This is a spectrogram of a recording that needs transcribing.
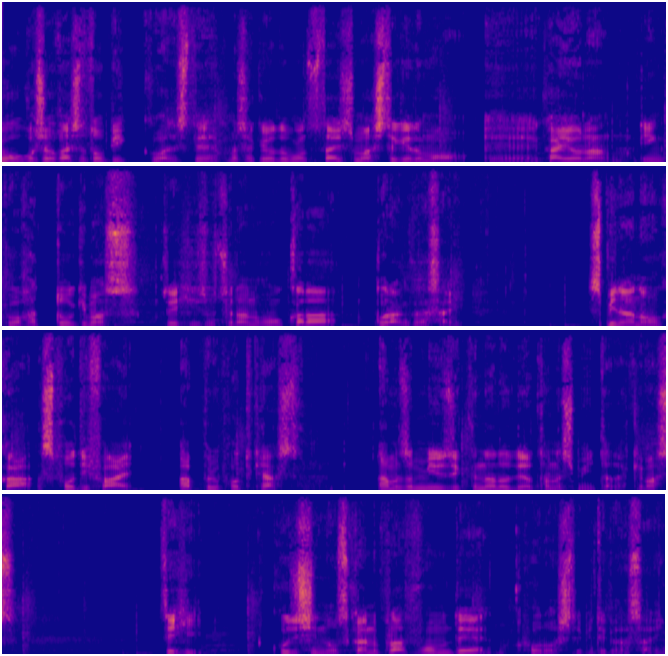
今日ご紹介したトピックはですね、まあ、先ほどもお伝えしましたけども、えー、概要欄リンクを貼っておきますぜひそちらの方からご覧くださいスピナーのほか Spotify、Apple Podcast、Amazon Music などでお楽しみいただけますぜひご自身のお使いのプラットフォームでフォローしてみてください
